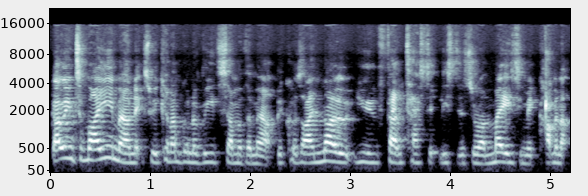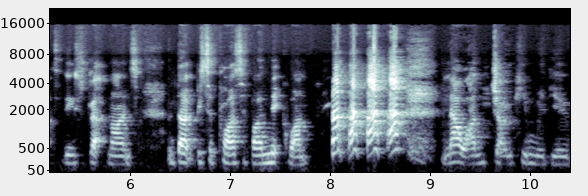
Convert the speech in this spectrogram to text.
go into my email next week and I'm going to read some of them out because I know you fantastic listeners are amazing with coming up to these strap lines. And don't be surprised if I nick one. no, I'm joking with you.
